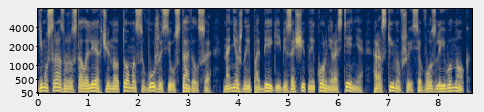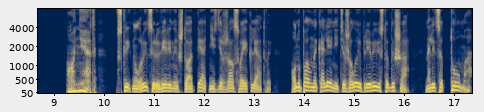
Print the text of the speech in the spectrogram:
Ему сразу же стало легче, но Томас в ужасе уставился на нежные побеги и беззащитные корни растения, раскинувшиеся возле его ног. «О нет!» — вскрикнул рыцарь, уверенный, что опять не сдержал своей клятвы. Он упал на колени, тяжело и прерывисто дыша. На лице Тома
